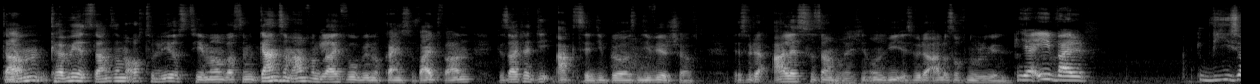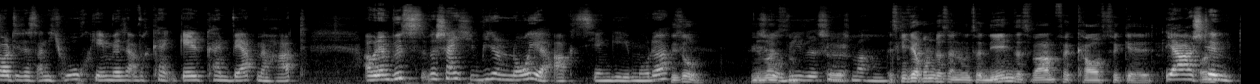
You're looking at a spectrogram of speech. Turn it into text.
Dann können wir jetzt langsam auch zu Leos Thema, was im- ganz am Anfang gleich, wo wir noch gar nicht so weit waren, gesagt hat, die Aktien, die Börsen, die Wirtschaft. Das würde alles zusammenbrechen und wie, es würde alles auf Null gehen. Ja, eh, weil wie sollte das eigentlich hochgehen, wenn es einfach kein Geld keinen Wert mehr hat? Aber dann wird es wahrscheinlich wieder neue Aktien geben, oder? Wieso? Wie wieso, wie willst du das machen? Es geht ja darum, dass ein Unternehmen das Waren verkauft für Geld. Ja, stimmt.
